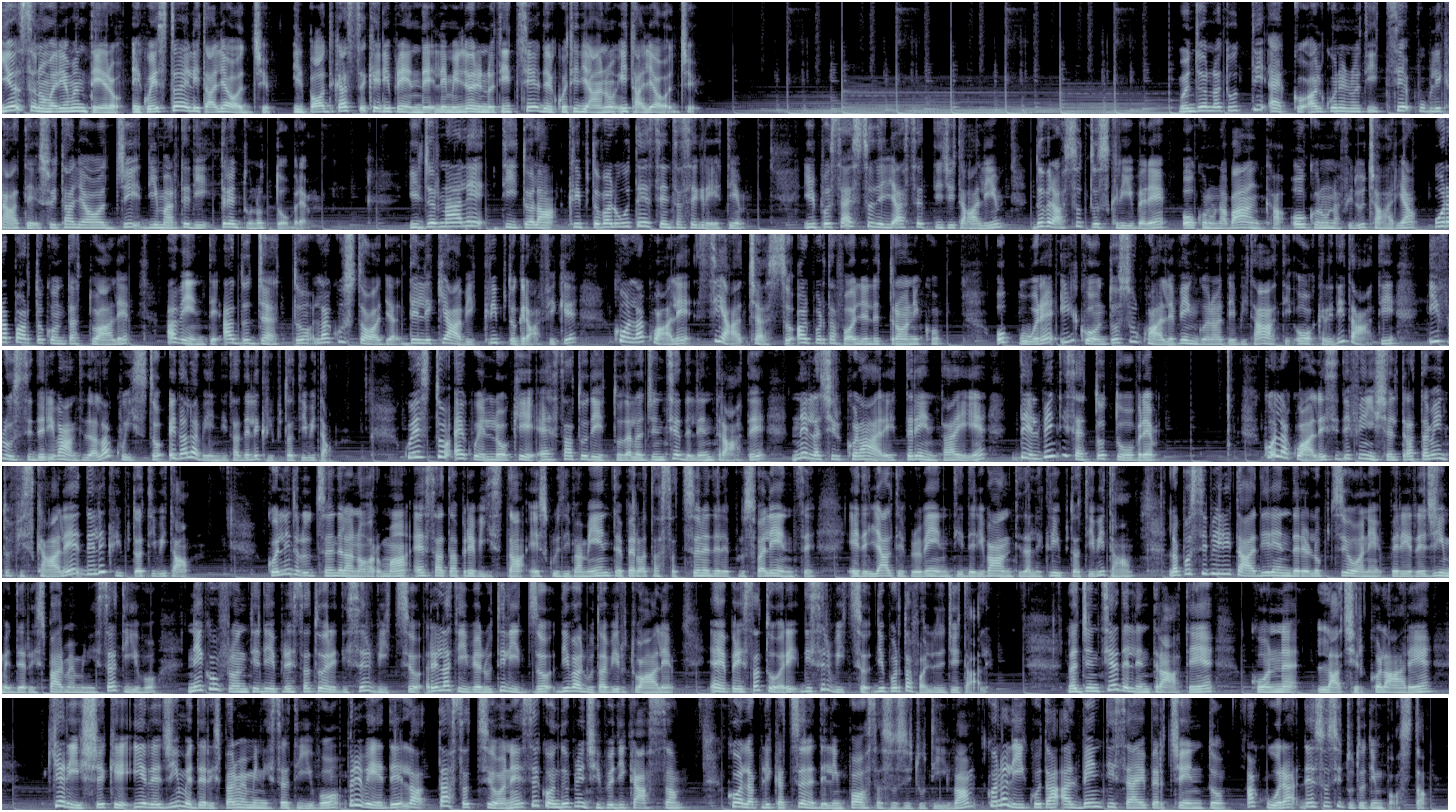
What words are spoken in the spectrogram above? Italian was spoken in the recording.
Io sono Maria Mantero e questo è l'Italia Oggi, il podcast che riprende le migliori notizie del quotidiano Italia Oggi. Buongiorno a tutti, ecco alcune notizie pubblicate su Italia Oggi di martedì 31 ottobre. Il giornale titola Criptovalute senza segreti. Il possesso degli asset digitali dovrà sottoscrivere, o con una banca o con una fiduciaria, un rapporto contattuale avente ad oggetto la custodia delle chiavi criptografiche con la quale si ha accesso al portafoglio elettronico, oppure il conto sul quale vengono addebitati o accreditati i flussi derivanti dall'acquisto e dalla vendita delle criptoattività. Questo è quello che è stato detto dall'Agenzia delle Entrate nella circolare 30E del 27 ottobre, con la quale si definisce il trattamento fiscale delle criptoattività. Con l'introduzione della norma è stata prevista, esclusivamente per la tassazione delle plusvalenze e degli altri proventi derivanti dalle criptoattività, la possibilità di rendere l'opzione per il regime del risparmio amministrativo nei confronti dei prestatori di servizio relativi all'utilizzo di valuta virtuale e ai prestatori di servizio di portafoglio digitale. L'Agenzia delle Entrate, con la circolare, chiarisce che il regime del risparmio amministrativo prevede la tassazione secondo il principio di cassa, con l'applicazione dell'imposta sostitutiva con aliquota al 26% a cura del sostituto d'imposta.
